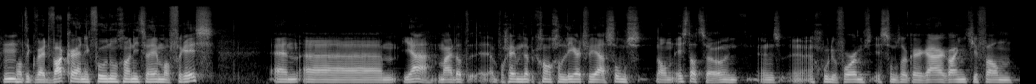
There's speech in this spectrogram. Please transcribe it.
Hm. Want ik werd wakker en ik voelde me gewoon niet zo helemaal fris. En ehm, ja, maar dat, op een gegeven moment heb ik gewoon geleerd van ja, soms dan is dat zo. Een, een, een goede vorm is soms ook een raar randje van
